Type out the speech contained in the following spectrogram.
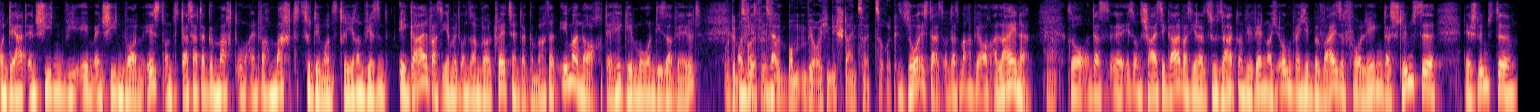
Und der hat entschieden, wie eben entschieden worden ist. Und das hat er gemacht, um einfach Macht zu demonstrieren. Wir sind, egal was ihr mit unserem World Trade Center gemacht habt, immer noch der Hegemon dieser Welt. Und im und Zweifelsfall bomben wir euch in die Steinzeit zurück. So ist das. Und das machen wir auch alleine. Ja. So, und das äh, ist uns scheißegal, was ihr dazu sagt. Und wir werden euch irgendwelche Beweise vorlegen. Das Schlimmste, der schlimmste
